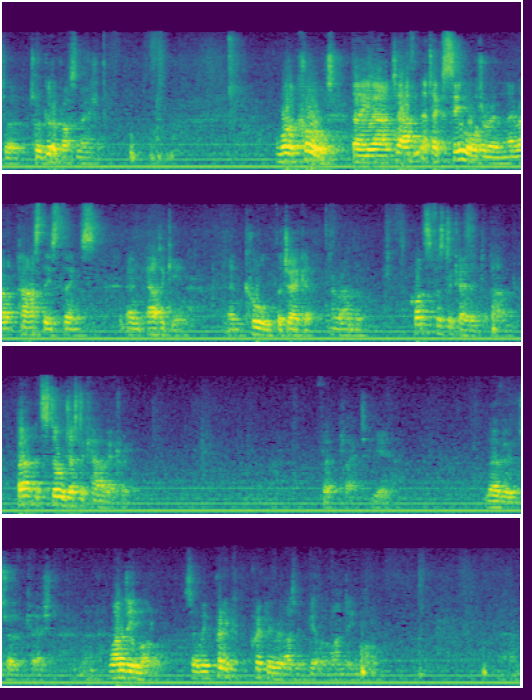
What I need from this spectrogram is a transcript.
to a, to a good approximation. What are called? They, uh, I think they take seawater in, they run it past these things and out again and cool the jacket around them. Quite sophisticated, um, but it's still just a car battery flat plate, yeah. No vertical stratification. No. 1D model. So we pretty quickly realised we could get a 1D model. Um,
